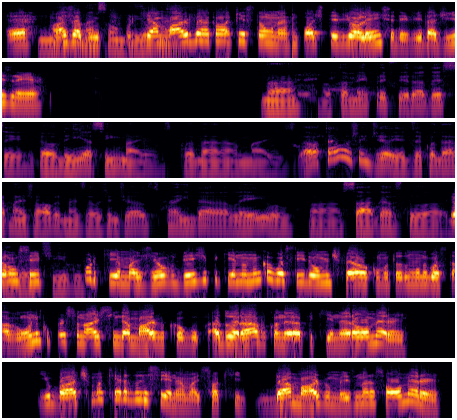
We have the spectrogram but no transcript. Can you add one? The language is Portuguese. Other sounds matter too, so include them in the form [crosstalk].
É, mais mais adulto. sombrio, porque a né? Marvel é aquela questão, né? Não pode ter violência devido à Disney, né? É, eu também prefiro a DC. Eu li assim, mas quando era mais. Até hoje em dia, eu ia dizer quando eu era mais jovem, mas hoje em dia eu ainda leio as sagas do Eu não sei Vertigo. por quê, mas eu desde pequeno nunca gostei do Homem de Ferro como todo mundo gostava. O único personagem assim da Marvel que eu adorava quando eu era pequeno era o Homem-Aranha. E o Batman que era da DC, né? Mas só que da Marvel mesmo era só o Homem-Aranha.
